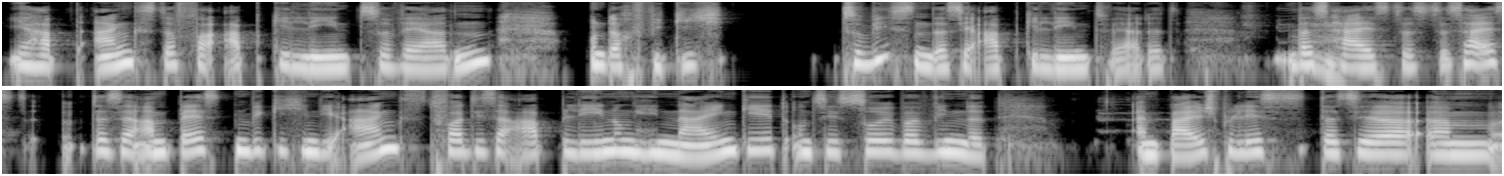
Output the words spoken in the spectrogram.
ihr habt Angst davor, abgelehnt zu werden und auch wirklich zu wissen, dass ihr abgelehnt werdet. Was hm. heißt das? Das heißt, dass ihr am besten wirklich in die Angst vor dieser Ablehnung hineingeht und sie so überwindet. Ein Beispiel ist, dass ihr ähm,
